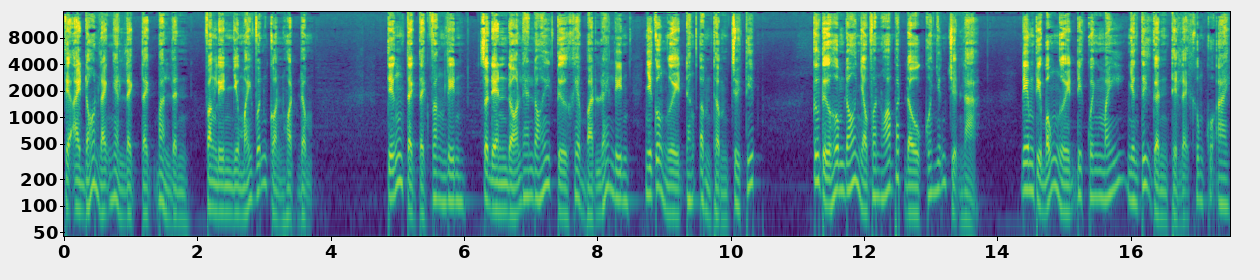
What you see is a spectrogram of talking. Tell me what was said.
Thì ai đó lại nghe lệch tạch ba lần, Vang lên như máy vẫn còn hoạt động. Tiếng tạch tạch vang lên Rồi đèn đỏ le lói từ khe bạt lóe lên Như có người đang âm thầm chơi tiếp. Cứ từ hôm đó nhà văn hóa bắt đầu có những chuyện lạ. Đêm thì bóng người đi quanh máy, Nhưng tới gần thì lại không có ai.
